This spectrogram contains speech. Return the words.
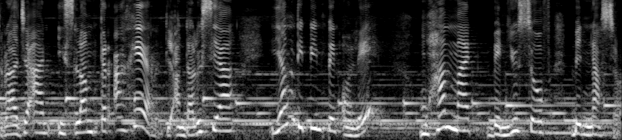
kerajaan Islam terakhir di Andalusia yang dipimpin oleh Muhammad bin Yusuf bin Nasr.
